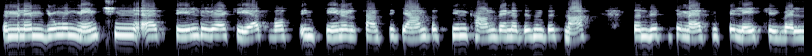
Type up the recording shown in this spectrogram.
Wenn man einem jungen Menschen erzählt oder erklärt, was in 10 oder 20 Jahren passieren kann, wenn er das und das macht, dann wird es ja meistens belächelt, weil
